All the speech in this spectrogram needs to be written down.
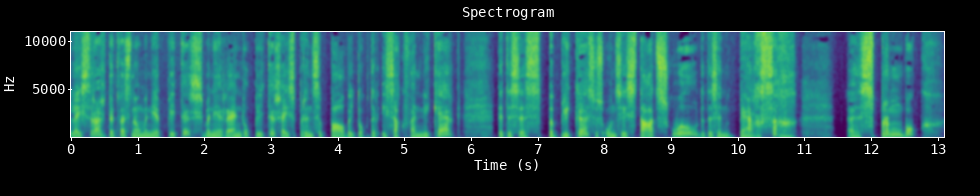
Luisteraars, dit was nou meneer Pieters, meneer Randall Pieters, hy's prinsipaal by Dr Isak van Niekerk. Dit is 'n publieke, soos ons sê, staatsskool. Dit is in Bergsig, 'n Springbok.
